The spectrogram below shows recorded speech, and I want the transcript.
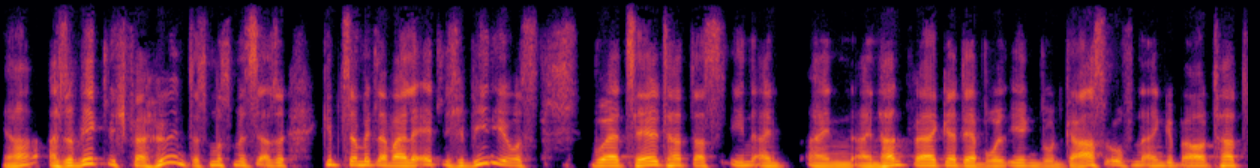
ja, also wirklich verhöhnt. Das muss man sich, also gibt es ja mittlerweile etliche Videos, wo er erzählt hat, dass ihn ein, ein, ein Handwerker, der wohl irgendwo einen Gasofen eingebaut hat,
